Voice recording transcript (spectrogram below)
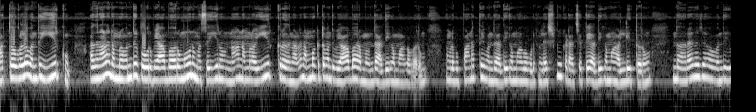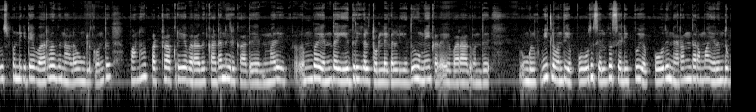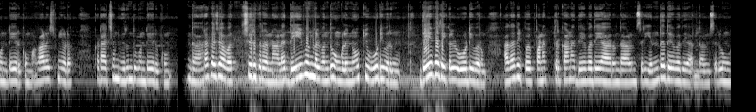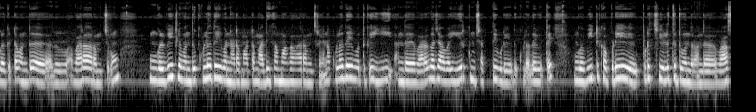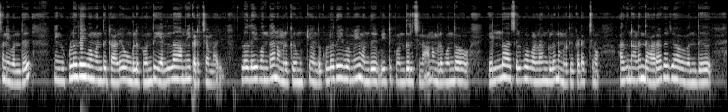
மற்றவங்களும் வந்து ஈர்க்கும். அதனால் நம்ம வந்து இப்போ ஒரு வியாபாரமோ நம்ம செய்கிறோம்னா நம்மளை ஈர்க்கிறதுனால நம்மக்கிட்ட வந்து வியாபாரம் வந்து அதிகமாக வரும். நம்மளுக்கு பணத்தை வந்து அதிகமாக கொடுக்கும். லக்ஷ்மி கடாட்சத்தை அதிகமாக அள்ளித்தரும். இந்த அரகஜாவை வந்து யூஸ் பண்ணிக்கிட்டே வர்றதுனால உங்களுக்கு வந்து பண பற்றாக்குறையே வராது கடன் இருக்காது. இந்த மாதிரி ரொம்ப எந்த எதிரிகள் தொல்லைகள் எதுவுமே கிடை வராது வந்து. உங்களுக்கு வீட்டில் வந்து எப்போதும் செல்வ செழிப்பு எப்போதும் நிரந்தரமாக இருந்து கொண்டே இருக்கும். மகாலட்சுமியோட கடாட்சம் இருந்து கொண்டே இருக்கும். இந்த அரகஜா வச்சிருக்கிறதுனால தெய்வங்கள் வந்து உங்களை நோக்கி ஓடி வருங்க. தேவதைகள் ஓடி வரும். அதாவது இப்போ பணத்திற்கான தேவதையாக இருந்தாலும் சரி எந்த தேவதையாக இருந்தாலும் சரி உங்கள்கிட்ட வந்து அது வர ஆரம்பிச்சிரும். உங்கள் வீட்டில் வந்து குலதெய்வ நடமாட்டம் அதிகமாக ஆரம்பிச்சிடும் ஏன்னா குலதெய்வத்துக்கு ஈ அந்த வரகஜாவை ஈர்க்கும் சக்தி உடையது. குலதெய்வத்தை உங்கள் வீட்டுக்கு அப்படியே பிடிச்சி இழுத்துட்டு வந்துடும் அந்த வாசனை வந்து நீங்கள் குலதெய்வம் வந்துட்டாலே உங்களுக்கு வந்து எல்லாமே கிடைச்ச மாதிரி. குலதெய்வம் தான் நம்மளுக்கு முக்கியம். அந்த குலதெய்வமே வந்து வீட்டுக்கு வந்துருச்சுன்னா நம்மளுக்கு வந்து எல்லா செல்வ வளங்களும் நம்மளுக்கு கிடச்சிரும். அதனால இந்த அரகஜாவை வந்து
